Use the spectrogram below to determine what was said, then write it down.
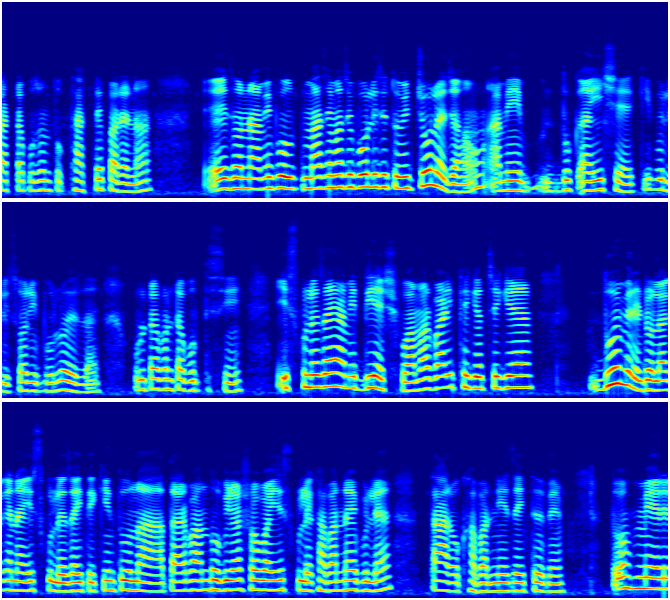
চারটা পর্যন্ত থাকতে পারে না। এই জন্য আমি বল, মাঝে মাঝে বলি যে, তুমি চলে যাও। আমি ইসে, কি বলি? সরি ভুল হয়ে যায়। উল্টাপাল্টা বলতেছি। স্কুলে যাই আমি দিয়ে আসব। আমার বাড়ি থেকে হচ্ছে গিয়ে দুই মিনিটও লাগে না স্কুলে যাইতে। কিন্তু না, তার বান্ধবীরা সবাই স্কুলে খাবার নেয় বলে তারও খাবার নিয়ে যাইতে হবে। তো মেয়ের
